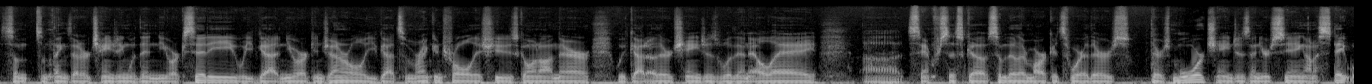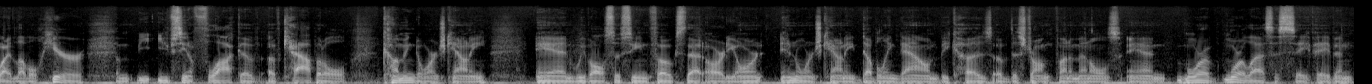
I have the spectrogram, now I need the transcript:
some, some things that are changing within New York City. We've got New York in general. You've got some rent control issues going on there. We've got other changes within LA. Uh, San Francisco, some of the other markets where there's there's more changes than you're seeing on a statewide level. Here, um, you've seen a flock of, of capital coming to Orange County, and we've also seen folks that already aren't in Orange County doubling down because of the strong fundamentals and more more or less a safe haven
